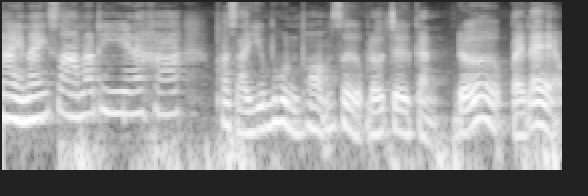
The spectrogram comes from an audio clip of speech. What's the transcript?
ง่ายๆ ใน 3 นาทีนะคะ ภาษาญี่ปุ่นพร้อมเสิร์ฟแล้วเจอกันเด้อไปแล้ว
